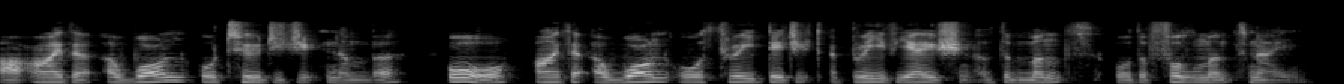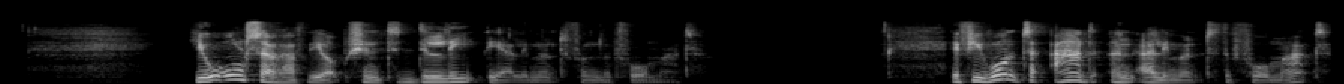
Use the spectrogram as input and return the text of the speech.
are either a one or two digit number or either a one or three digit abbreviation of the month or the full month name. You also have the option to delete the element from the format. If you want to add an element to the format,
